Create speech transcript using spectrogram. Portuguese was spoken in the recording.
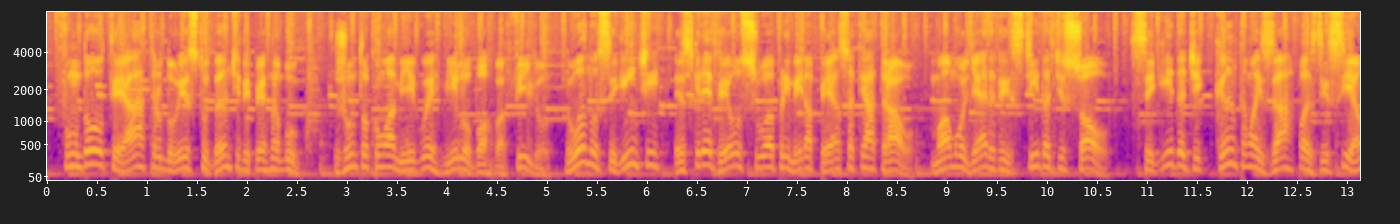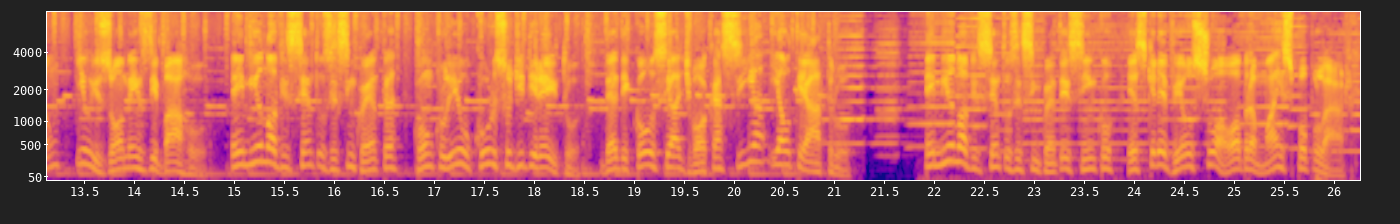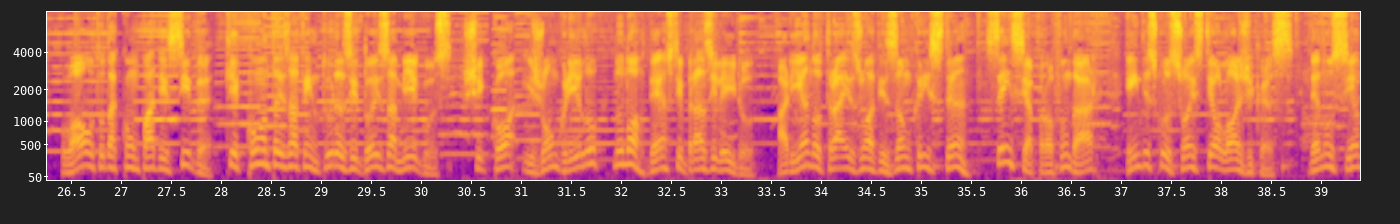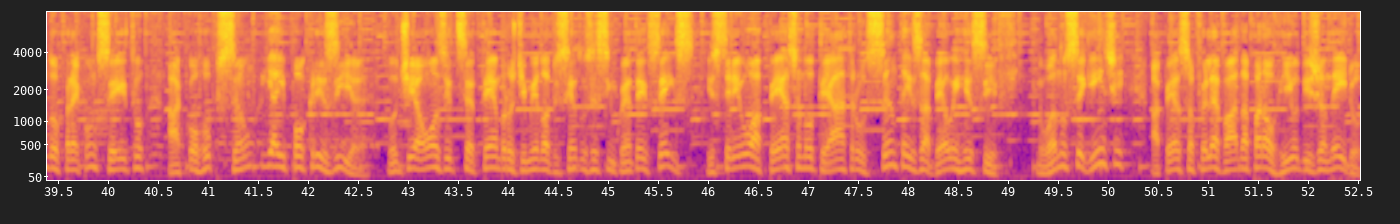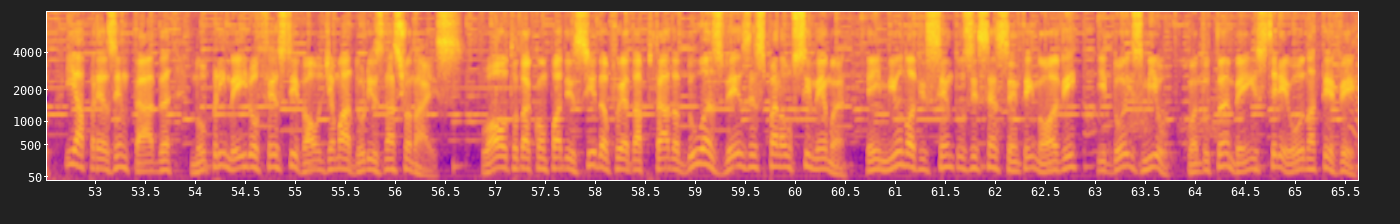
fundou o Teatro do Estudante de Pernambuco, junto com o amigo Hermilo Borba Filho. No ano seguinte, escreveu sua primeira peça teatral, Uma Mulher Vestida de Sol, seguida de Cantam as Harpas de Sião e Os Homens de Barro. Em 1950, concluiu o curso de Direito, dedicou-se à advocacia e ao teatro. Em 1955, escreveu sua obra mais popular, O Alto da Compadecida, que conta as aventuras de dois amigos, Chicó e João Grilo, no Nordeste brasileiro. Ariano traz uma visão cristã, sem se aprofundar em discussões teológicas, denunciando o preconceito, a corrupção e a hipocrisia. No dia 11 de setembro de 1956, estreou a peça no Teatro Santa Isabel, em Recife. No ano seguinte, a peça foi levada para o Rio de Janeiro e apresentada no primeiro Festival de Amadores Nacionais. O Alto da Compadecida foi adaptada duas vezes para o cinema, em 1969 e 2000, quando também estreou na TV.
